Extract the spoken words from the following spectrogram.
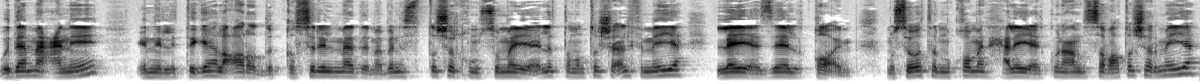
وده معناه إن الاتجاه العرضي قصير المدى ما بين 16500 إلى 18100 لا يزال قائم. مستويات المقاومة الحالية تكون عند 17100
